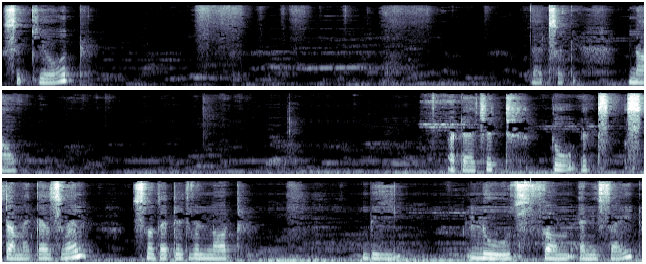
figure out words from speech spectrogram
secured. That's it. Now attach it to its stomach as well so that it will not be loose from any side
